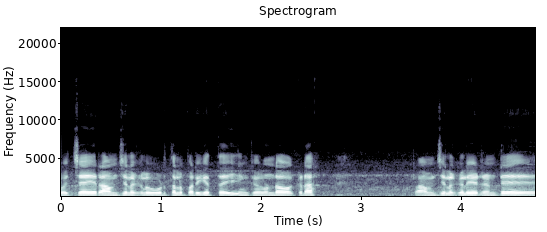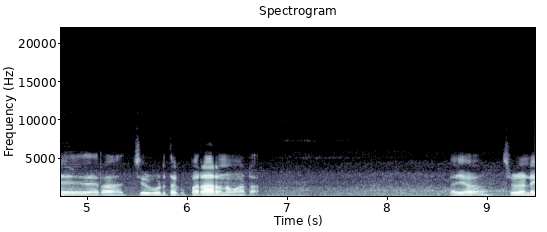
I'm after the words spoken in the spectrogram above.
వచ్చాయి. రామచిలకలు ఉడతలు పరిగెత్తాయి. ఇంకా ఉండవు అక్కడ. రామచిలకలు ఏంటంటే రా ఉడతకు పరారన్నమాట. అయ్యో చూడండి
